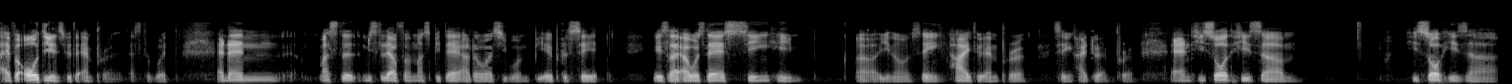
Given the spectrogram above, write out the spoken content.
have an audience with the emperor. That's the word. And then Master Mr. Liao must be there, otherwise he won't be able to say it. It's like I was there seeing him uh, you know, saying hi to emperor, saying hi to emperor, and he saw his um, he saw his uh,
